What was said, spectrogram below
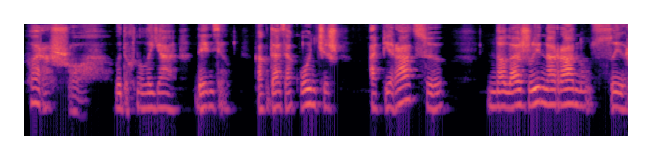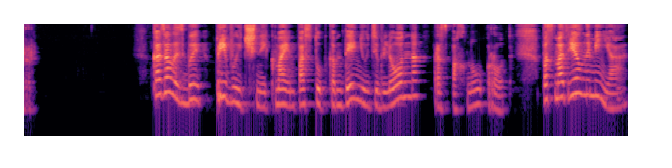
«Хорошо», – выдохнула я, Дензел, – «когда закончишь операцию, наложи на рану сыр». Казалось бы, привычный к моим поступкам Дэнни удивленно распахнул рот. Посмотрел на меня,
